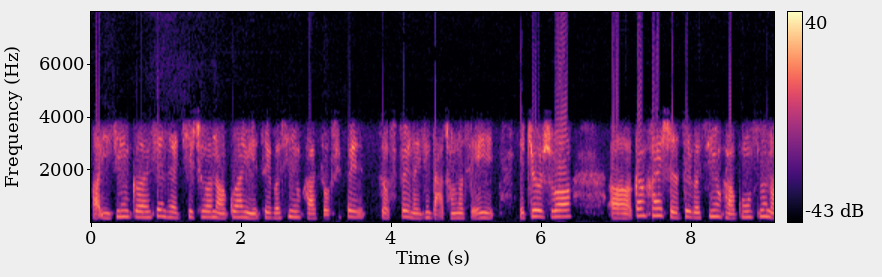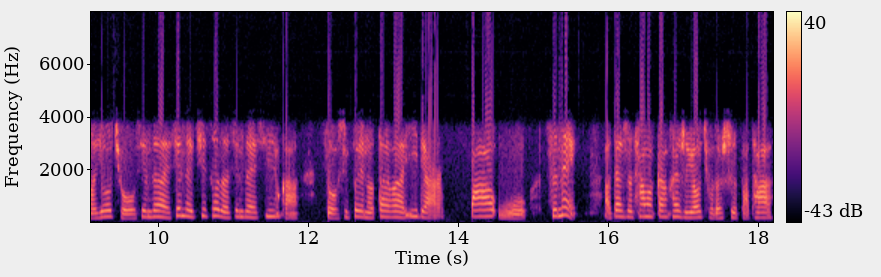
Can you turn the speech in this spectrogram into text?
啊，已经跟现代汽车呢关于这个信用卡手续费手续费呢已经达成了协议。也就是说，呃，刚开始这个信用卡公司呢要求现在现代汽车的现在信用卡手续费呢大概一点八五之内。啊，但是他们刚开始要求的是把它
